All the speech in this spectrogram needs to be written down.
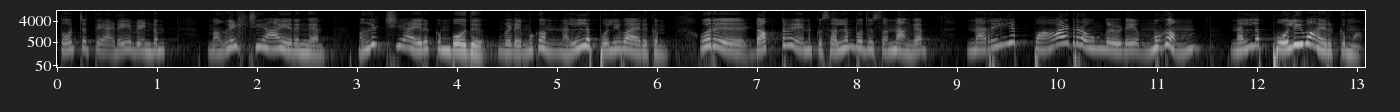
தோற்றத்தை அடைய வேண்டும்? மகிழ்ச்சியாக இருங்க மகிழ்ச்சியாக இருக்கும்போது உங்களுடைய முகம் நல்ல பொலிவாக இருக்கும் ஒரு டாக்டர் எனக்கு சொல்லும்போது சொன்னாங்க நிறைய பாடுறவங்களுடைய முகம் நல்ல பொலிவாக இருக்குமா?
